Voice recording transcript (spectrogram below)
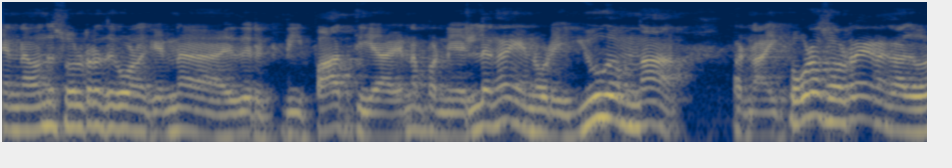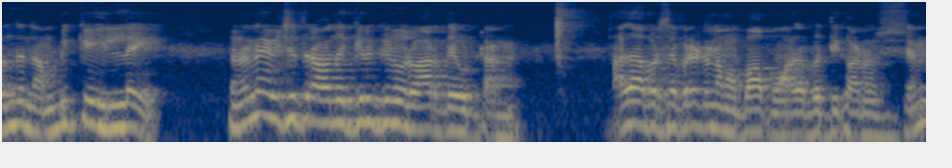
என்னை வந்து சொல்கிறதுக்கு உனக்கு என்ன இது இருக்குது நீ பாத்தியா? என்ன பண்ணிய இல்லைங்க என்னுடைய யூகம் தான். பட் நான் இப்போ கூட சொல்கிறேன் எனக்கு அது வந்து நம்பிக்கை இல்லை. உடனே விசித்ரா வந்து கிறுக்குன்னு ஒரு வார்த்தை விட்டாங்க. அதை அப்புறம் செப்பரேட்டாக நம்ம பார்ப்போம் அதை பற்றி கான்வர்சேஷன்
